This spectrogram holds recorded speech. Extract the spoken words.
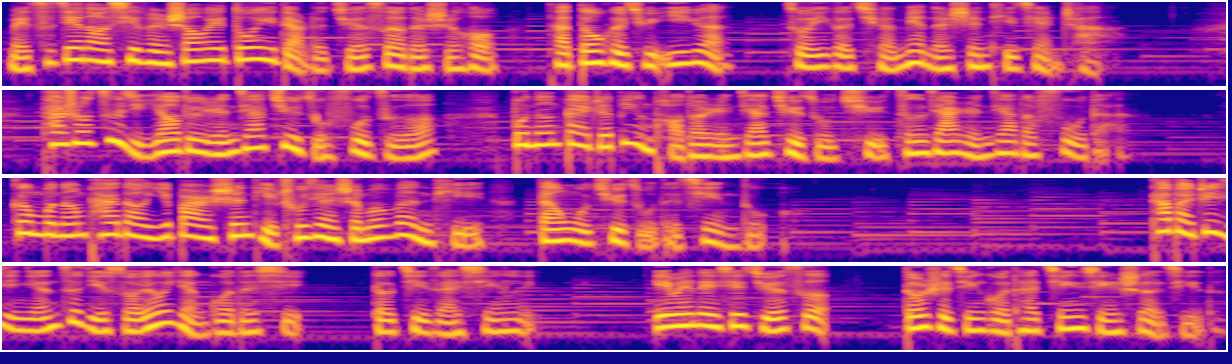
每次接到戏份稍微多一点的角色的时候，他都会去医院做一个全面的身体检查。他说自己要对人家剧组负责，不能带着病跑到人家剧组去，增加人家的负担，更不能拍到一半身体出现什么问题，耽误剧组的进度。他把这几年自己所有演过的戏都记在心里，因为那些角色。都是经过他精心设计的，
